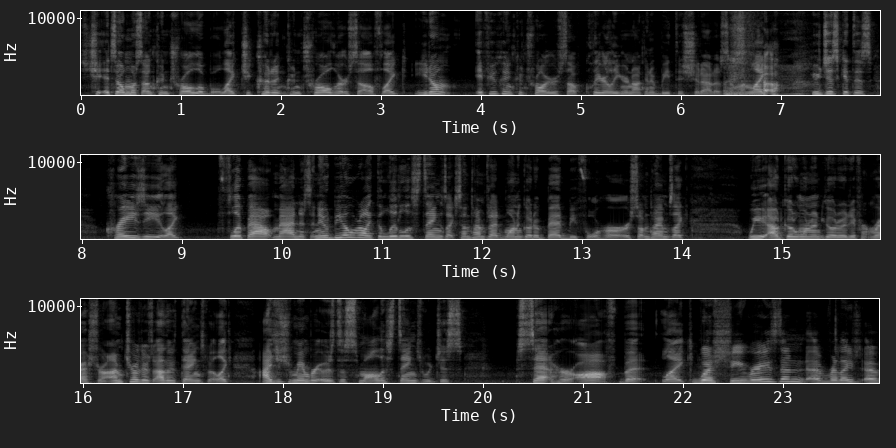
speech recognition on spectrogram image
she, it's almost uncontrollable. Like she couldn't control herself. Like you don't if you can control yourself, clearly you're not going to beat the shit out of someone. Like you just get this crazy like flip out madness, and it would be over like the littlest things. Like sometimes I'd want to go to bed before her, or sometimes like we I'd go to want to go to a different restaurant. I'm sure there's other things, but like I just remember it was the smallest things would just set her off. But like, was she raised in a relation a,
